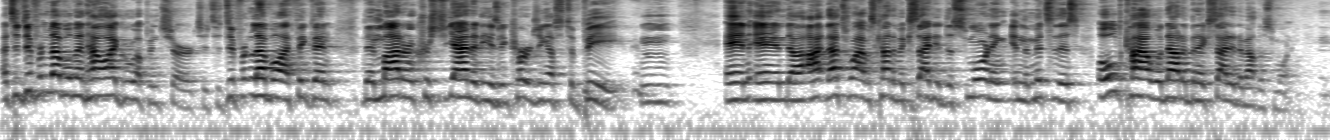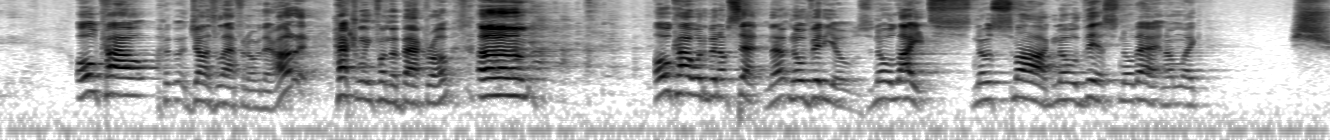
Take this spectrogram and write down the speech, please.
That's a different level than how I grew up in church. It's a different level, I think, than, than modern Christianity is encouraging us to be. And, and, and uh, I, that's why I was kind of excited this morning in the midst of this. Old Kyle would not have been excited about this morning. Old Kyle, John's laughing over there, heckling from the back row. Um, old would have been upset. No, no videos, no lights, no smog, no this, no that. And I'm like, shh,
